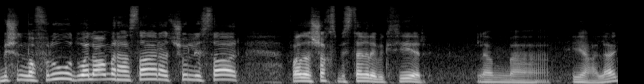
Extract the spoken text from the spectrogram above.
مش المفروض ولا عمرها صارت شو اللي صار؟ فهذا الشخص بيستغرب كثير لما يعلق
